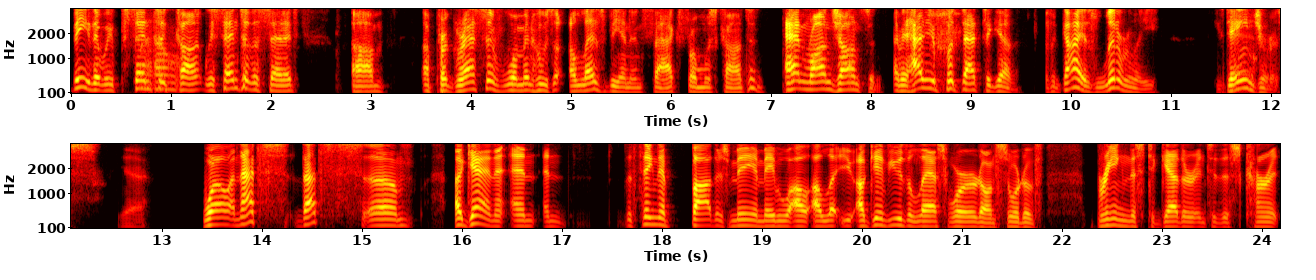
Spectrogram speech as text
be that we send to con- we send to the Senate um, a progressive woman who's a lesbian, in fact, from Wisconsin, and Ron Johnson? I mean, how do you put that together? The guy is literally He's dangerous. Bad. Yeah. Well, and that's that's um, again, and and the thing that bothers me, and maybe I'll I'll let you, I'll give you the last word on sort of bringing this together into this current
